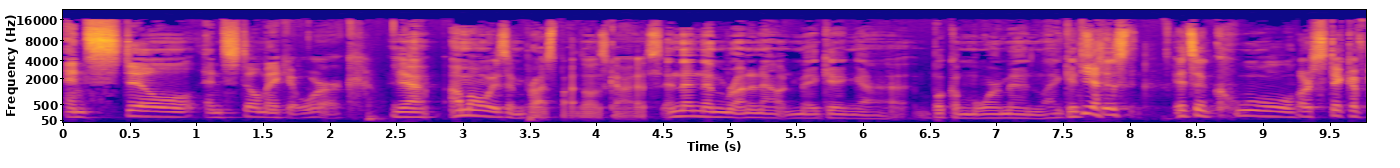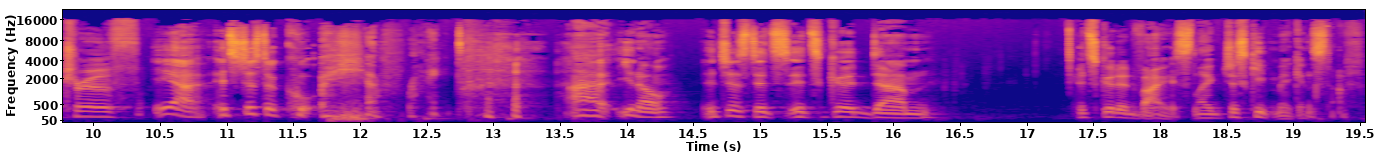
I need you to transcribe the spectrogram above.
and still and still make it work. Yeah, I'm always impressed by those guys. And then them running out and making uh, Book of Mormon, like it's Yeah. just it's a cool. Or Stick of Truth. yeah, it's just a cool. Yeah, right. uh, you know, it just it's it's good. Um, it's good advice. Like just keep making stuff.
